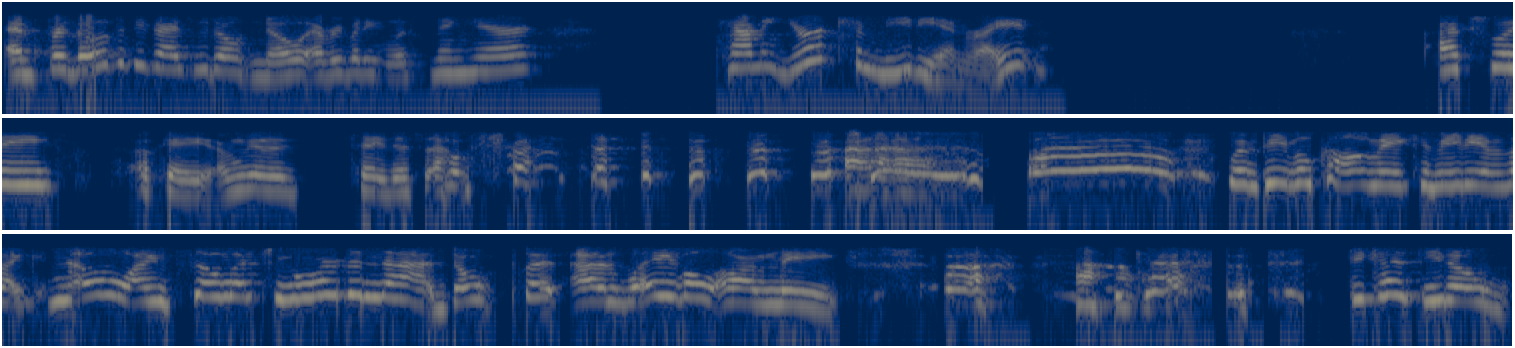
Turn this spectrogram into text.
And for those of you guys who don't know, everybody listening here, Tammy, you're a comedian, right? Actually, okay, I'm going to say this out front. oh, when people call me a comedian, I'm like, no, I'm so much more than that. Don't put a label on me. because, because you know,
